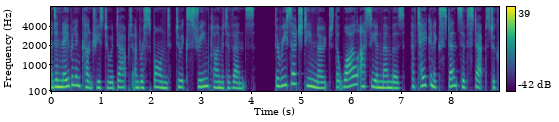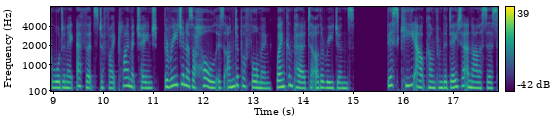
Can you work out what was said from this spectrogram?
and enabling countries to adapt and respond to extreme climate events. The research team note that while ASEAN members have taken extensive steps to coordinate efforts to fight climate change, the region as a whole is underperforming when compared to other regions. This key outcome from the data analysis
